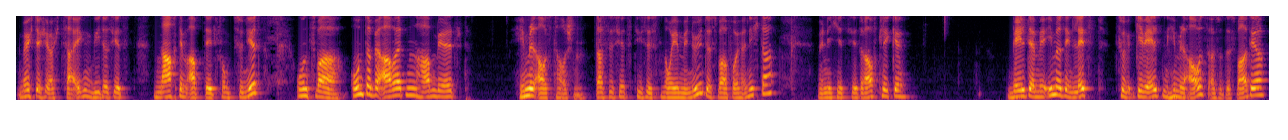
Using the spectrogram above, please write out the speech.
möchte ich euch zeigen, wie das jetzt nach dem Update funktioniert. Und zwar unter Bearbeiten haben wir jetzt Himmel austauschen. Das ist jetzt dieses neue Menü, das war vorher nicht da. Wenn ich jetzt hier draufklicke, wählt er mir immer den letzt gewählten Himmel aus, also das war der.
